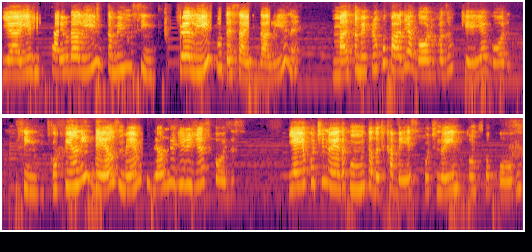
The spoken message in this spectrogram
E aí a gente saiu dali também, assim, feliz por ter saído dali, né? Mas também preocupada, e agora? Vou fazer o quê? E agora? Assim, confiando em Deus mesmo, que Deus ia dirigir as coisas. E aí eu continuei ainda com muita dor de cabeça, continuei em pronto-socorro.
